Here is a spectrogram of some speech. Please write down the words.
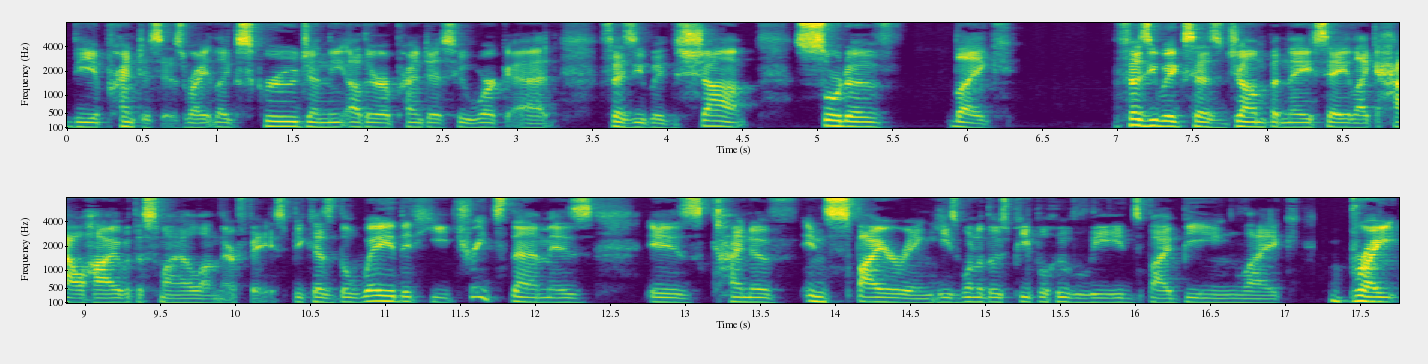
the apprentices, right? Like Scrooge and the other apprentice who work at Fezziwig's shop, sort of like Fezziwig says jump and they say like how high with a smile on their face because the way that he treats them is is kind of inspiring. He's one of those people who leads by being like bright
